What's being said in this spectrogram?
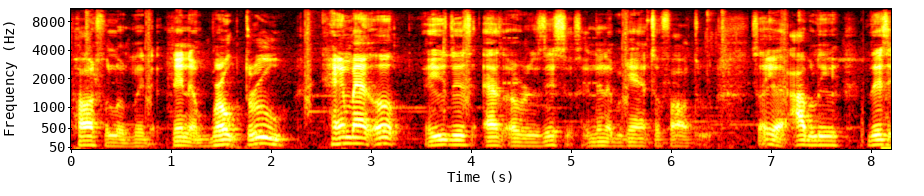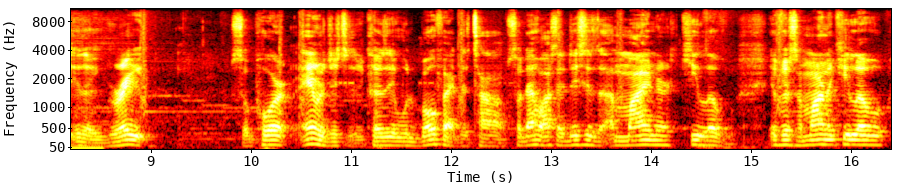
paused for a little minute. Then it broke through, came back up, and used this as a resistance. And then it began to fall through. So yeah, I believe this is a great support and resistance because it was both at the time. So that's why I said this is a minor key level. If it's a minor key level,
